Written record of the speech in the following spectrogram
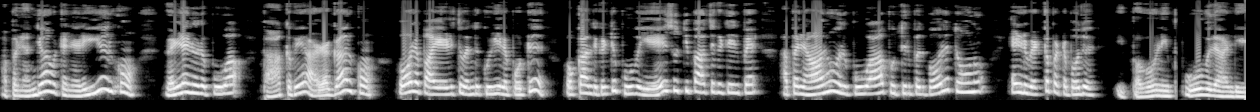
அப்ப நந்தியாவட்ட நிறைய இருக்கும். வெள்ளை நிற பூவா பார்க்கவே அழகா இருக்கும். ஓலைப்பாயை எடுத்து வந்து குழியில போட்டு உக்காந்துக்கிட்டு பூவையே சுத்தி பார்த்துக்கிட்டு இருப்பேன். அப்ப நானும் ஒரு பூவா புத்திருப்பது போல தோணும் என்று வெட்கப்பட்ட போது இப்பவோ நீ பூவுதாண்டி.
